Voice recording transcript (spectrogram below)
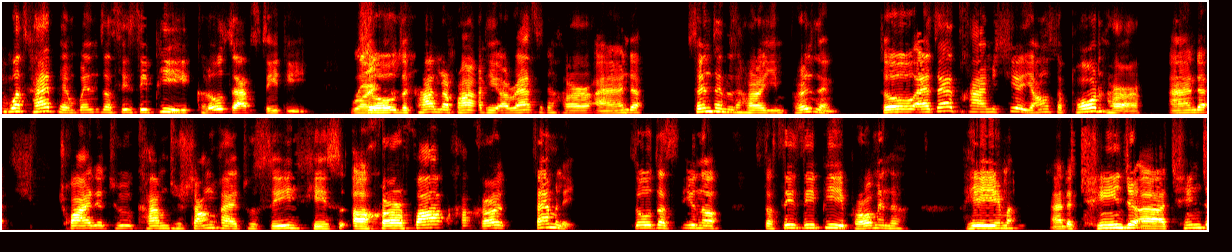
what happened when the CCP closed that city. Right. So the Communist Party arrested her and sentenced her in prison. So at that time, Xie Yang supported her and tried to come to Shanghai to see his uh, her fa her family. So the you know the CCP promised him and change uh change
